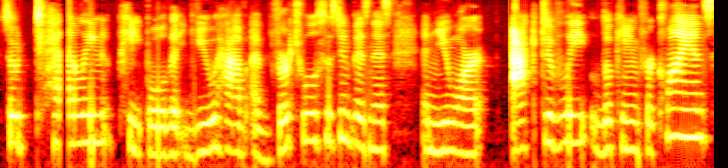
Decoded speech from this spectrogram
So, telling people that you have a virtual assistant business and you are actively looking for clients.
